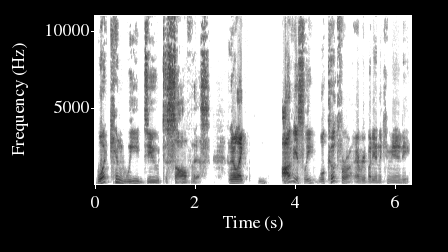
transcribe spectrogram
What can we do to solve this? And they're like, obviously, we'll cook for everybody in the community.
